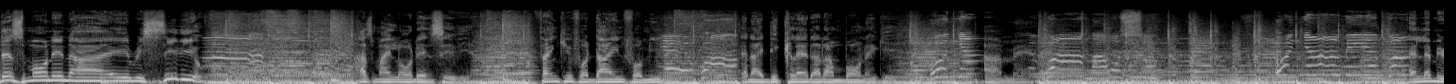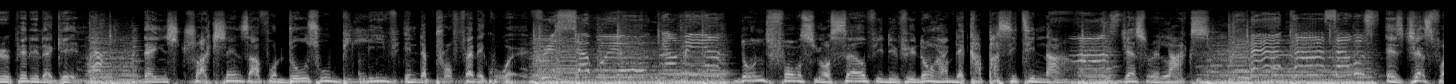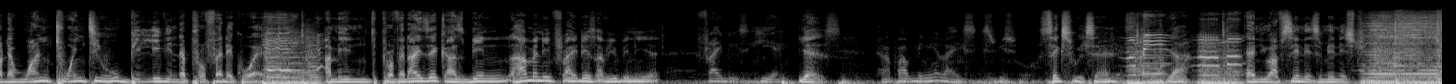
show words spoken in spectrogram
This morning I receive you as my Lord and Savior. Thank you for dying for me, and I declare that I'm born again. Amen. And let me repeat it again. The instructions are for those who believe in the prophetic word. Don't force yourself if you don't have the capacity now. Just relax. It's just for the 120 who believe in the prophetic word. I mean, Prophet Isaac has been, how many Fridays have you been here? Fridays here. Yes. I've been here like six weeks. Six weeks, eh? Yes. Yeah. And you have seen his ministry.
